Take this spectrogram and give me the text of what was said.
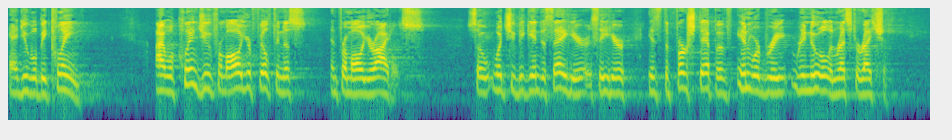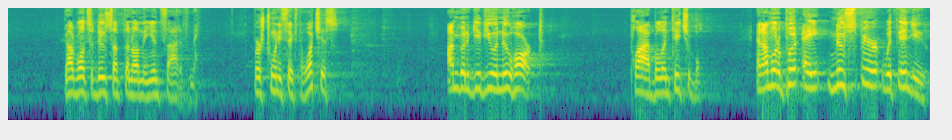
and you will be clean. I will cleanse you from all your filthiness and from all your idols. So, what you begin to say here, see here, is the first step of inward re- renewal and restoration. God wants to do something on the inside of me. Verse 26. Now, watch this. I'm going to give you a new heart, pliable and teachable. And I'm going to put a new spirit within you,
